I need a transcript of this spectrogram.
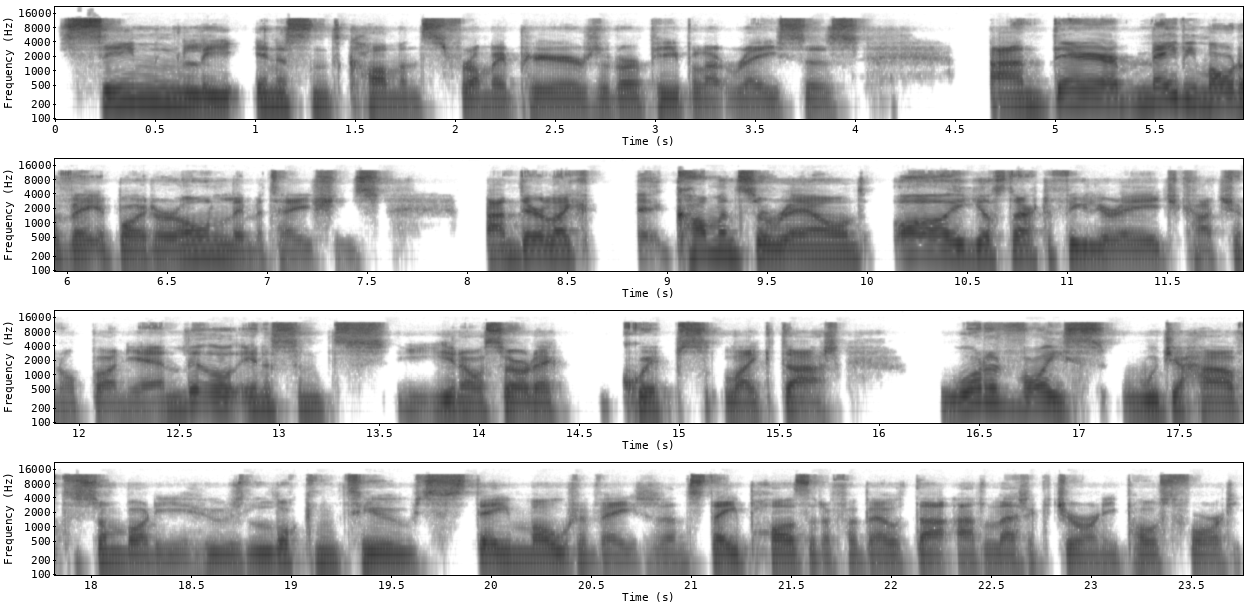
seemingly innocent comments from my peers or other people at races. And they're maybe motivated by their own limitations. And they're like eh, comments around, oh, you'll start to feel your age catching up on you, and little innocent, you know, sort of quips like that. What advice would you have to somebody who's looking to stay motivated and stay positive about that athletic journey post 40?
